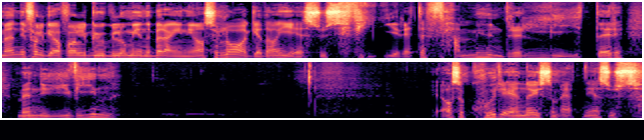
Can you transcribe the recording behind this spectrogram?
Men ifølge i Google og mine beregninger så lager da Jesus 400-500 liter med ny vin. Altså, hvor er nøysomheten Jesus?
